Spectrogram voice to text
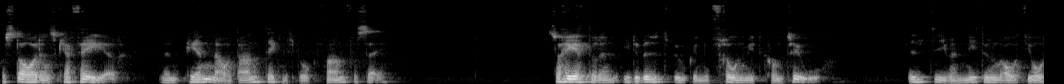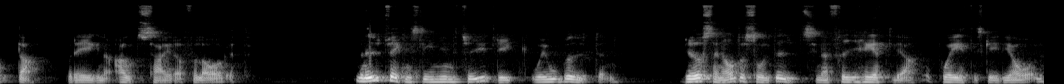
på stadens kaféer med en penna och ett anteckningsblock framför sig. Så heter det i debutboken Från mitt kontor utgiven 1988 på det egna Outsiderförlaget. Men utvecklingslinjen är tydlig och obruten. Björsten har inte sålt ut sina frihetliga och poetiska ideal.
